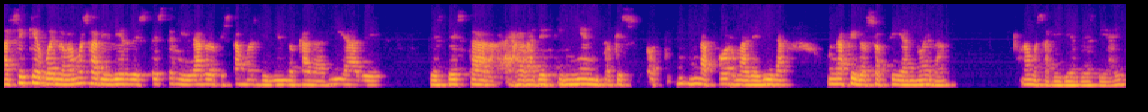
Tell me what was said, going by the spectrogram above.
Así que bueno, vamos a vivir desde este milagro que estamos viviendo cada día, de, desde este agradecimiento, que es una forma de vida, una filosofía nueva. Vamos a vivir desde ahí.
